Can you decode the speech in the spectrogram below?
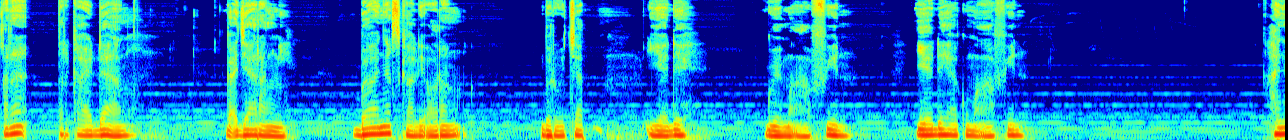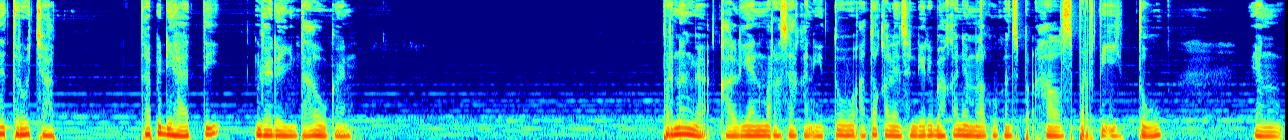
Karena terkadang gak jarang nih banyak sekali orang berucap iya deh gue maafin Iya deh aku maafin. Hanya terucap, tapi di hati gak ada yang tahu kan. Pernah nggak kalian merasakan itu atau kalian sendiri bahkan yang melakukan hal seperti itu yang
